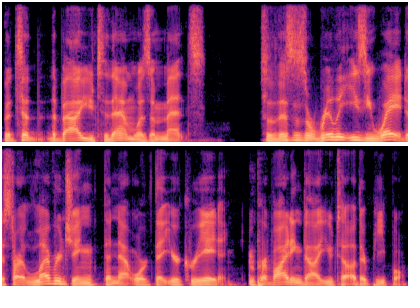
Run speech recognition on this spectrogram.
But to the value to them was immense. So this is a really easy way to start leveraging the network that you're creating and providing value to other people.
